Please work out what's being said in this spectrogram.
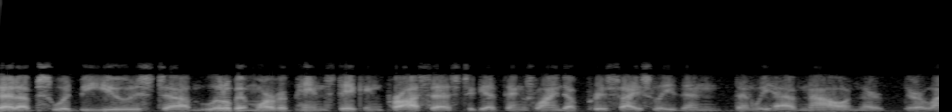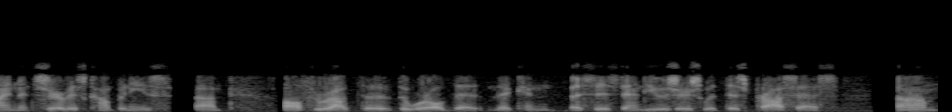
setups would be used uh, a little bit more of a painstaking process to get things lined up precisely than, than we have now, and there, there are alignment service companies um, all throughout the, the world that, that can assist end users with this process. Um,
